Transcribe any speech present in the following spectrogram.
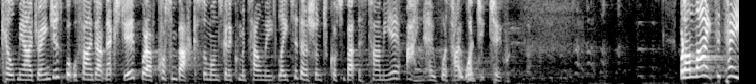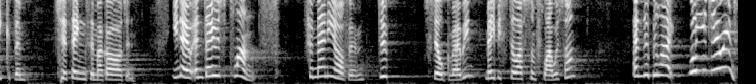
killed my hydrangeas, but we'll find out next year. But I've cut them back. Someone's going to come and tell me later that I shouldn't have cut them back this time of year. I know, but I wanted to. But I like to take them to things in my garden. You know, and those plants, for many of them, they're still growing, maybe still have some flowers on. And they'll be like, What are you doing?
